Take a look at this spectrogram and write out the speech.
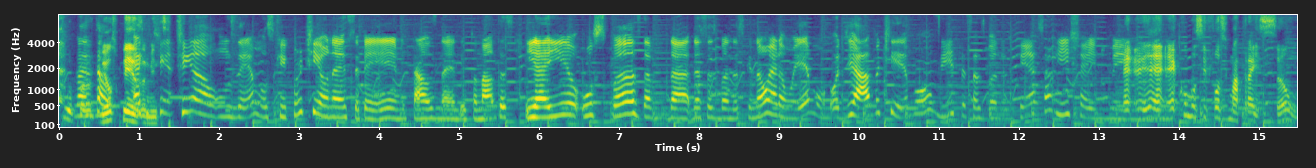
Desculpa, Mas então, meus É pêsames. que tinha, tinha uns emos que curtiam, né, CPM e tal, né, Detonautas. E aí os fãs da- da- dessas bandas que não eram emo odiavam que emo ouvisse essas bandas. Tem essa rixa aí no meio. É, é- é como se fosse uma traição.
